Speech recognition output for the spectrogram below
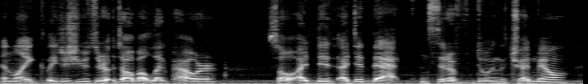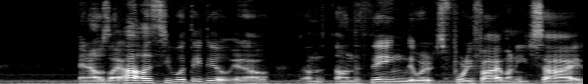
and like they just use their it's all about leg power. So I did I did that instead of doing the treadmill, and I was like, oh, let's see what they do. You know, on, on the thing there was 45 on each side,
